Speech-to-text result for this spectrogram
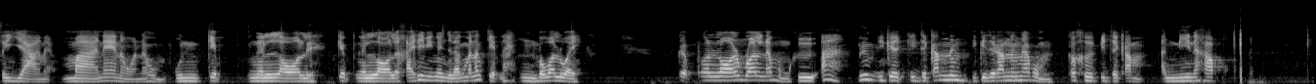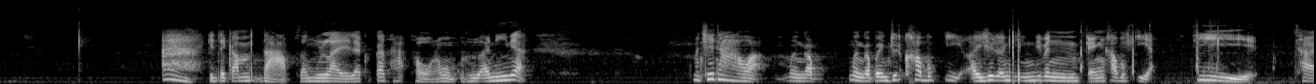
สี่อย่างเนี่ย มาแน่นอนนะผม คุณเก็บ เงินรอเลย เก็บเงินรอเลยใครที่มีเงินอยู่แล้วมันต้องเก็บนะอืมเพราะว่ารวย เก็บเงินรอเรียบร้อยเลยนะผมคืออะลืมอีกกิจกรรมหนึ่งอีกกิจกรรมหนึ่งนะผม ก็คือกิจกรรมอันนี้นะครับ อ่า กิจกรรมดาบซามูไรแล้วก็กระทะทองนะผมคือ อันนี้เนี่ยมันใช่ดาวอะ่ะ เหมือนกับเหมือนกับเป็นชุดคาบุกิไอชุดจริงที่เป็นแก๊งคาบุกิอะที่ ใช้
